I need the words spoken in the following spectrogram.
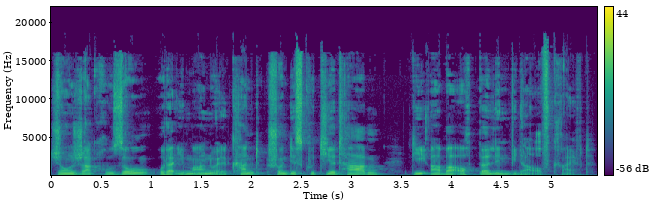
Jean-Jacques Rousseau oder Immanuel Kant schon diskutiert haben, die aber auch Berlin wieder aufgreift.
